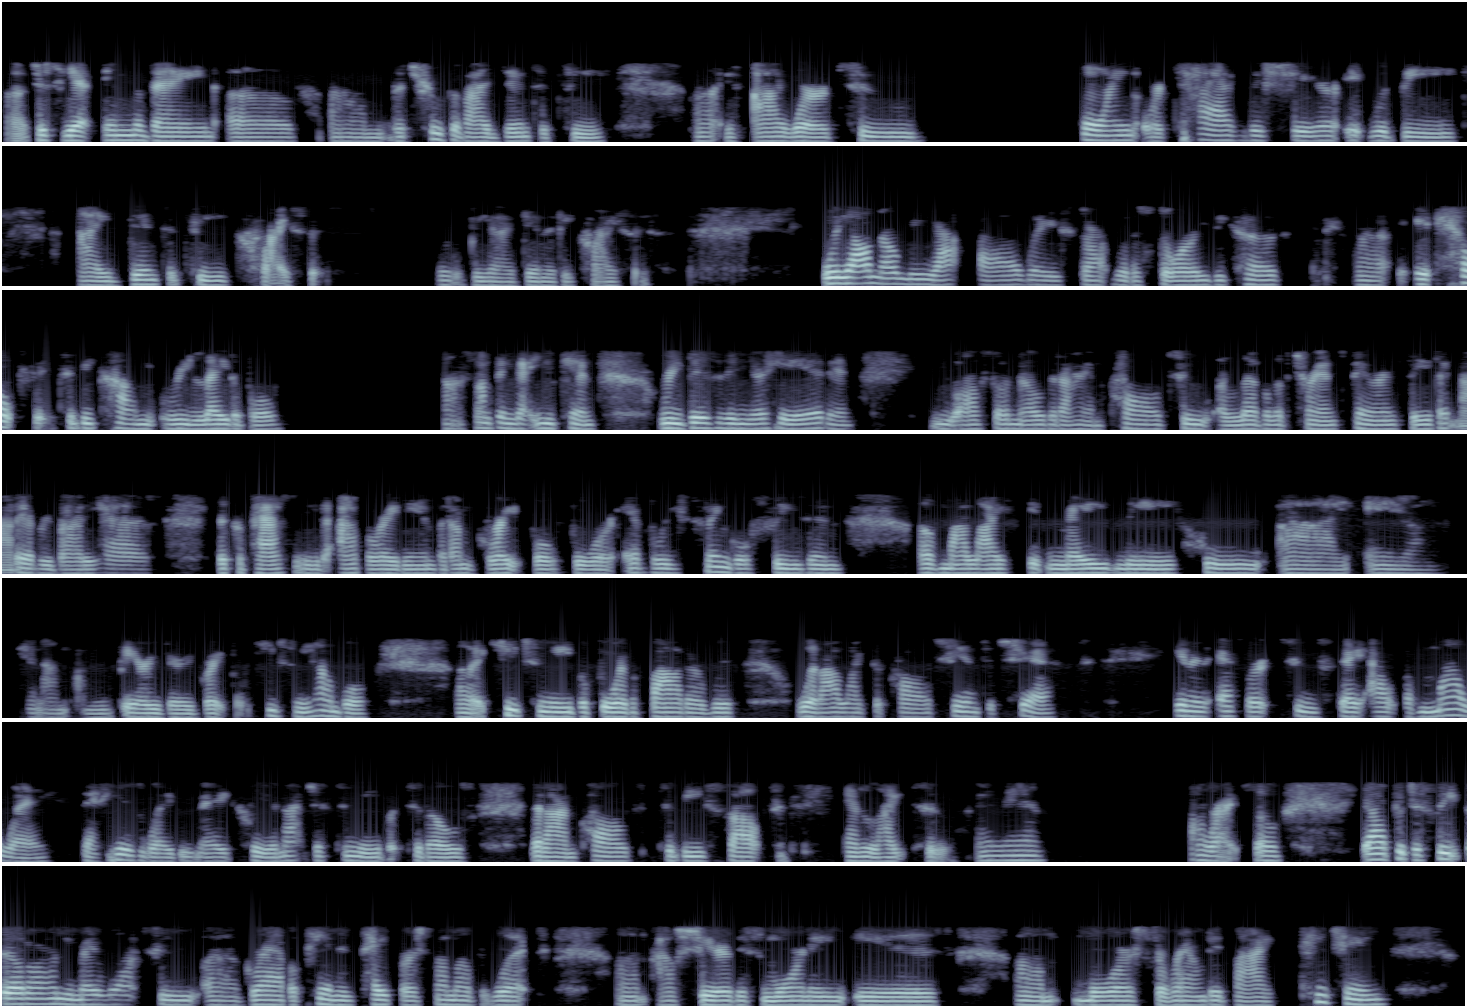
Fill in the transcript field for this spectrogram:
uh, just yet in the vein of um, the truth of identity, uh, if I were to coin or tag this share, it would be identity crisis. It would be identity crisis. We all know me. I always start with a story because uh, it helps it to become relatable, uh, something that you can revisit in your head. And you also know that I am called to a level of transparency that not everybody has the capacity to operate in, but I'm grateful for every single season of my life. It made me who I am. And I'm, I'm very, very grateful. It keeps me humble. Uh, it keeps me before the Father with what I like to call chin to chest in an effort to stay out of my way, that His way be made clear, not just to me, but to those that I'm called to be salt and light to. Amen. All right, so y'all put your seatbelt on. You may want to uh, grab a pen and paper. Some of what um, I'll share this morning is um, more surrounded by teaching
